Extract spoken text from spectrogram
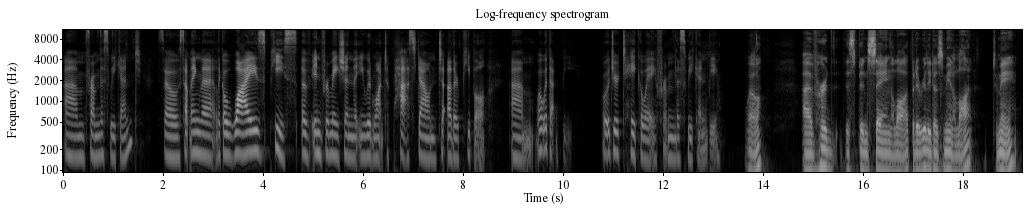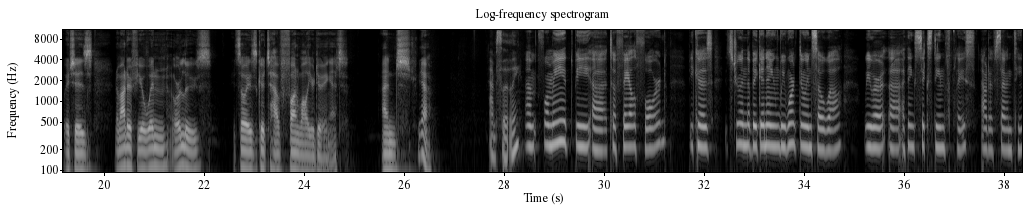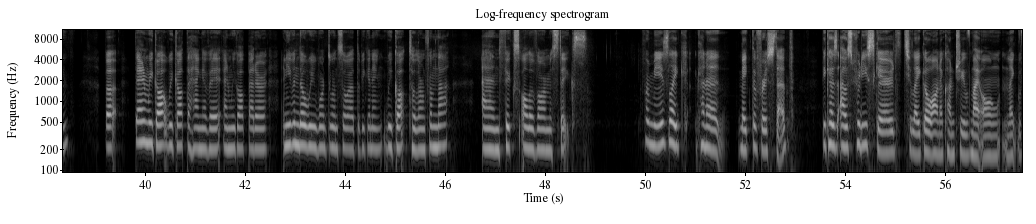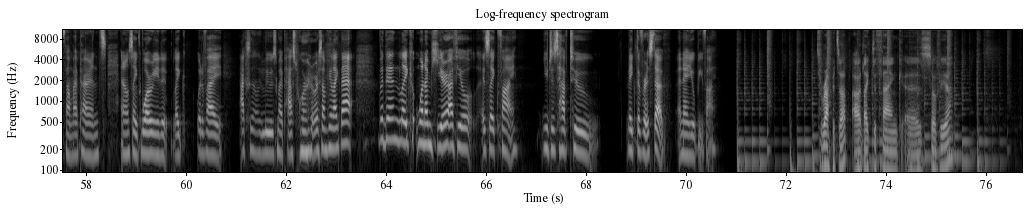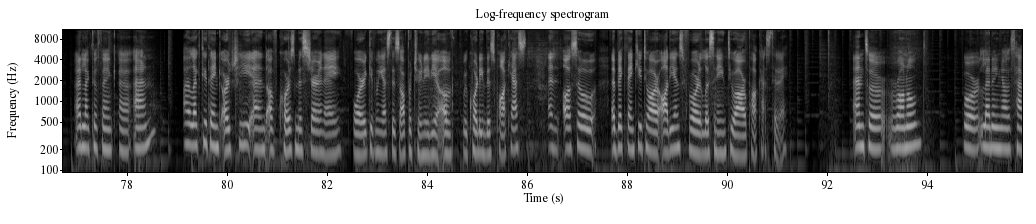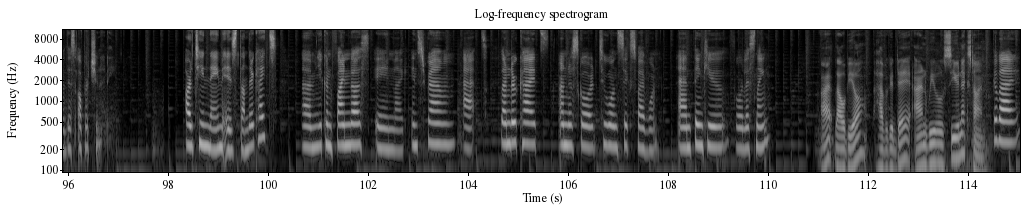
um, from this weekend? So, something that, like a wise piece of information that you would want to pass down to other people, um, what would that be? What would your takeaway from this weekend be? Well, I've heard this been saying a lot, but it really does mean a lot to me, which is no matter if you win or lose, it's always good to have fun while you're doing it. And yeah, Absolutely. Um, for me, it'd be uh, to fail forward because it's true in the beginning we weren't doing so well. We were, uh, I think, 16th place out of 17th, but then we got we got the hang of it and we got better. And even though we weren't doing so well at the beginning, we got to learn from that and fix all of our mistakes. For me, it's like kind of make the first step because I was pretty scared to like go on a country with my own, like without my parents, and I was like worried, like what if I accidentally lose my passport or something like that. But then, like when I'm here, I feel it's like fine. You just have to make the first step, and then you'll be fine. to wrap it up, I would like to thank uh, Sophia. I'd like to thank uh, Anne I'd like to thank Archie and, of course, Miss Sharonay for giving us this opportunity of recording this podcast. And also, a big thank you to our audience for listening to our podcast today. and to Ronald for letting us have this opportunity. Our team name is Thunderkites. Um, you can find us in like Instagram at thunderkites underscore 21651. And thank you for listening. All right, that will be all. Have a good day, and we will see you next time. Goodbye.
